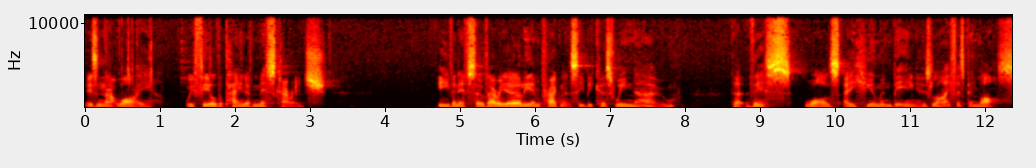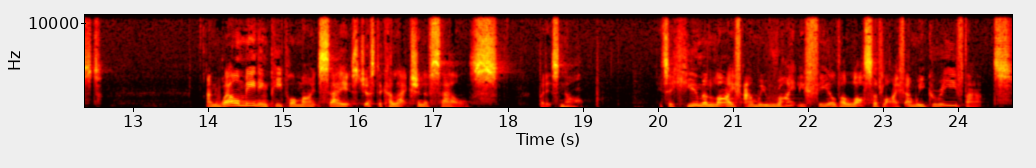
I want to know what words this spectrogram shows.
Isn't that why we feel the pain of miscarriage, even if so very early in pregnancy, because we know that this was a human being whose life has been lost. And well meaning people might say it's just a collection of cells, but it's not. It's a human life, and we rightly feel the loss of life, and we grieve that.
